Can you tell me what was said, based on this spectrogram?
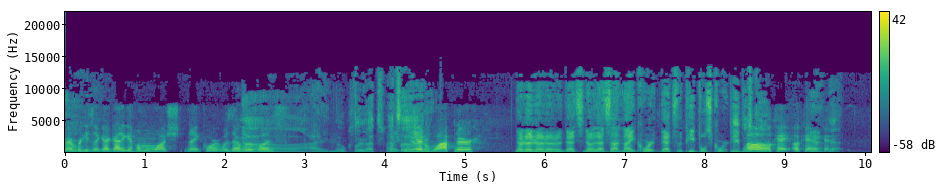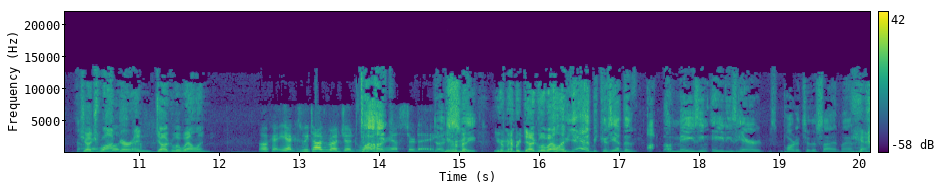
Remember, he's like, I got to get home and watch Night Court. Was that what it was? Nah, I have no clue. That's that's I- a yeah, Judge don't- Wapner. No, no, no, no, no. That's no, that's not Night Court. That's the People's Court. People's Oh, Court. Oh, okay, okay, Yeah. okay, Yeah. Judge Okay, Wapner and Doug Llewellyn. okay. Yeah, because we talked about Judge Wapner yesterday. Doug's You remember, sweet. you remember Doug Llewellyn? Yeah, because he had the amazing '80s hair parted to the side, man. Yeah.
